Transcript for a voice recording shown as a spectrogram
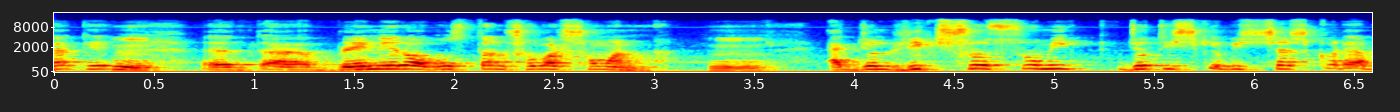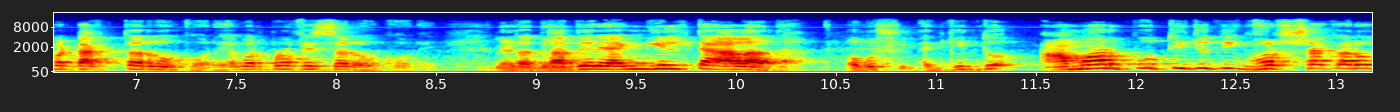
থাকে ব্রেনের অবস্থান সবার সমান না। একজন রিক্সো শ্রমিক জ্যোতিষকে বিশ্বাস করে আবার ডাক্তারও করে আবার প্রফেসরও করে। তাদের অ্যাঙ্গেলটা আলাদা। অবশ্যই। কিন্তু আমার প্রতি যদি ভরসা কারও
